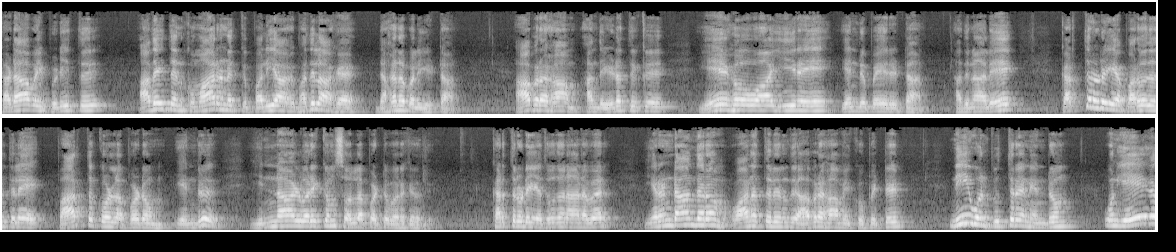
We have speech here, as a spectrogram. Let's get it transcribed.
கடாவை பிடித்து அதை தன் குமாரனுக்கு பலியாக பதிலாக தகன பலியிட்டான். ஆபரகாம் அந்த இடத்துக்கு ஏகோவா ஈரே என்று பெயரிட்டான். அதனாலே கர்த்தருடைய பர்வதத்திலே பார்த்து கொள்ளப்படும் என்று இந்நாள் வரைக்கும் சொல்லப்பட்டு வருகிறது. கர்த்தருடைய தூதனானவர் இரண்டாந்தரம் வானத்திலிருந்து ஆபிரகாமை கூப்பிட்டு நீ உன் புத்திரன் என்றும் உன் ஏக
